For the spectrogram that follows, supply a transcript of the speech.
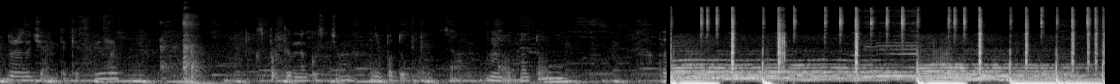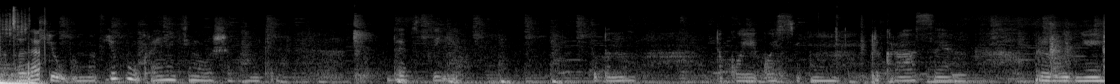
Дуже звичайно такий свіжий. Спортивний костюм. Мені подобається на однотонні. Любимо. Любимо українцями вишиванки. Де всі кудано такої якоїсь прикраси природньої.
